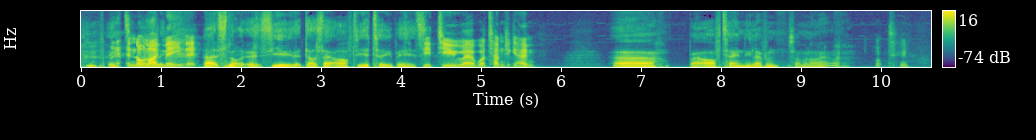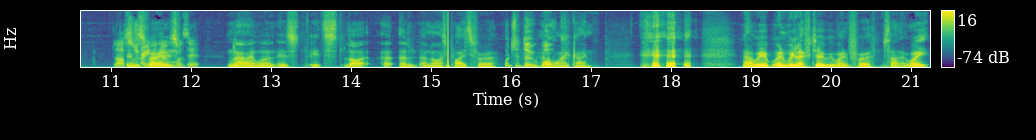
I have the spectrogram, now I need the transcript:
didn't peak too Not like me then. That's not. It's you that does that after your two beers. Did you? Uh, what time did you get home? Uh, about half ten, eleven, something like that. Not too. Last It train very- home was- was it? No, it wasn't. It's it's like a, a, a nice place for a, What'd you do? an away Walk? game. now we when we left you, we went for something to eat,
